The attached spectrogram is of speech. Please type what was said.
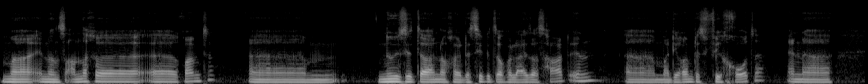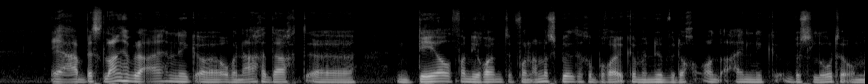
maar in onze andere ruimte. Ehm, nu zit daar nog de Secret of Eliza's Heart in. maar die ruimte is veel groter. En ja, best lang hebben we er eigenlijk over nagedacht. een deel van die ruimte voor een ander speel te gebruiken. Maar nu hebben we toch uiteindelijk besloten om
